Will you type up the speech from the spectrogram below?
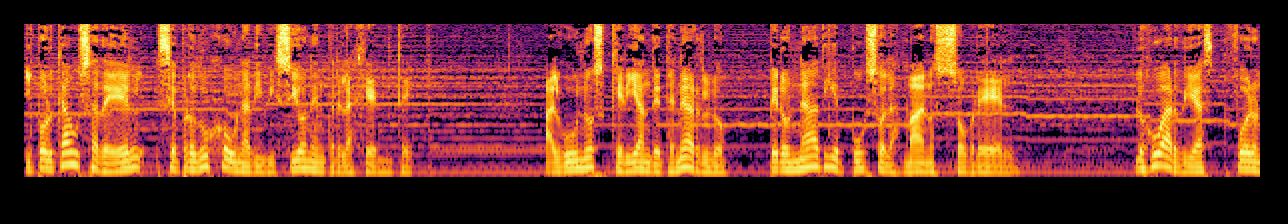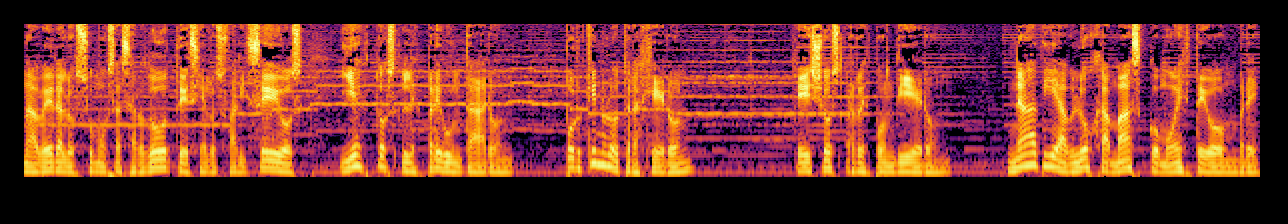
y por causa de él se produjo una división entre la gente. Algunos querían detenerlo, pero nadie puso las manos sobre él. Los guardias fueron a ver a los sumos sacerdotes y a los fariseos, y éstos les preguntaron, ¿por qué no lo trajeron? Ellos respondieron, Nadie habló jamás como este hombre.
